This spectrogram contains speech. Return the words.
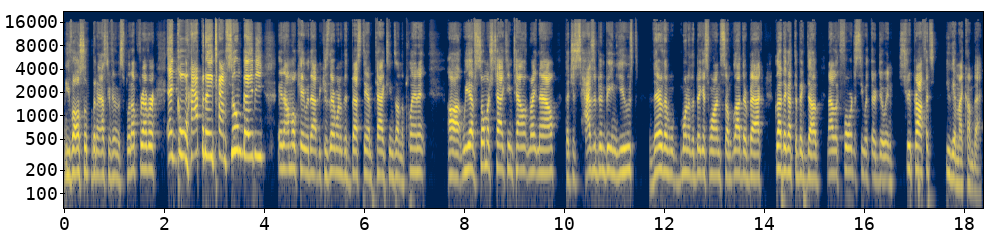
You've also been asking for them to split up forever. Ain't gonna happen anytime soon, baby. And I'm okay with that because they're one of the best damn tag teams on the planet. Uh, we have so much tag team talent right now that just hasn't been being used. They're the one of the biggest ones, so I'm glad they're back. Glad they got the big dub, and I look forward to see what they're doing. Street Profits, you get my comeback.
